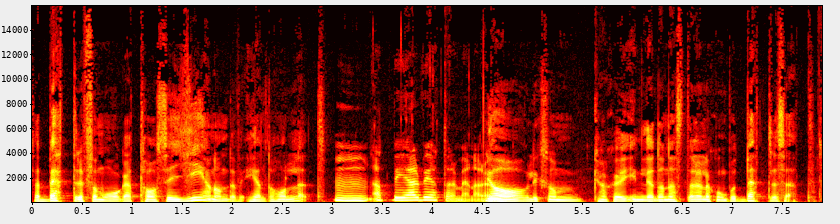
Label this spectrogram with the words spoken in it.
så bättre förmåga att ta sig igenom det helt och hållet. Mm, att bearbeta det menar du? Ja, och liksom kanske inleda nästa relation på ett bättre sätt.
